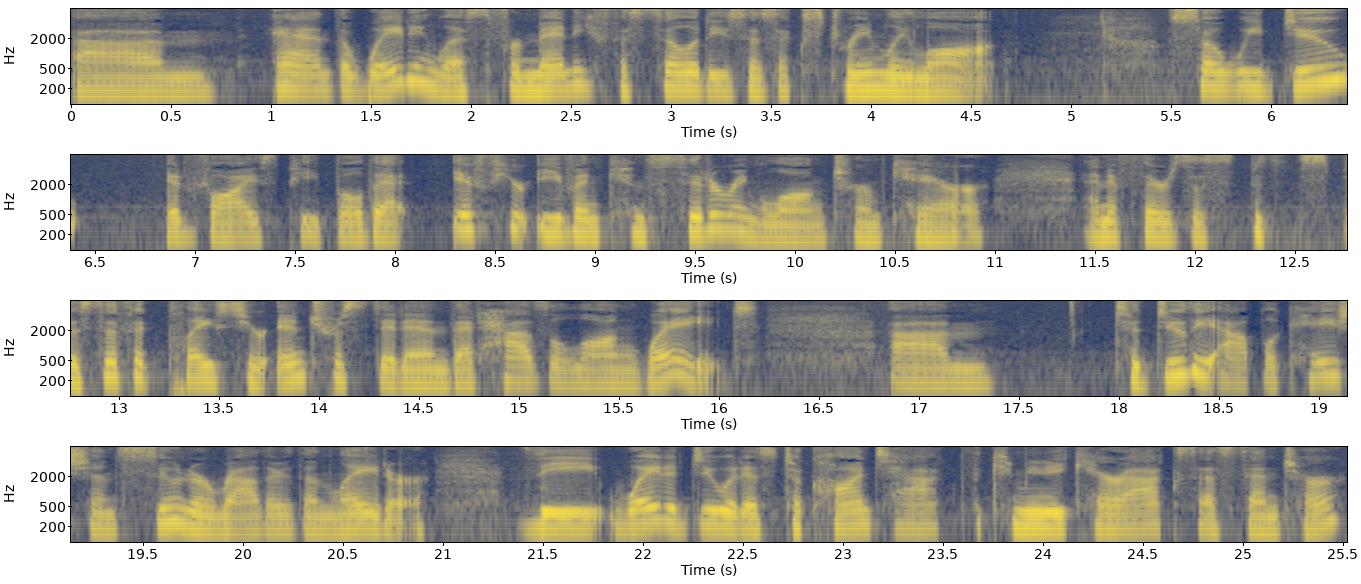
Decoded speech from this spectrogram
Um, and the waiting list for many facilities is extremely long. So we do advise people that if you're even considering long term care, and if there's a spe- specific place you're interested in that has a long wait, um, to do the application sooner rather than later. The way to do it is to contact the Community Care Access Center,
